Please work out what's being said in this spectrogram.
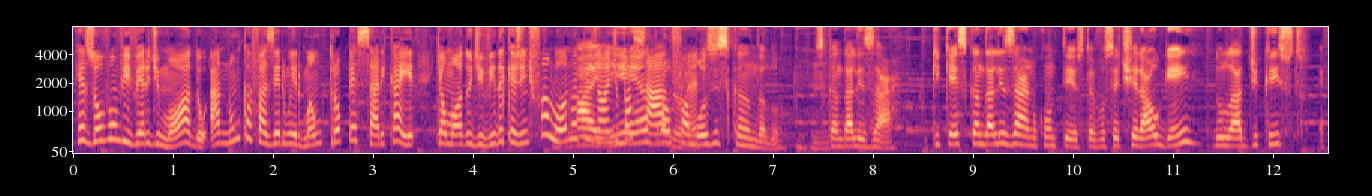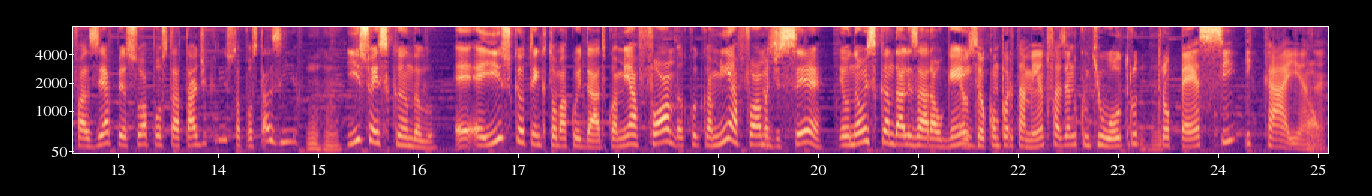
resolvam viver de modo a nunca fazer um irmão tropeçar e cair, que é o modo de vida que a gente falou no episódio aí passado. entra o né? famoso escândalo. Escandalizar. O que que é escandalizar no contexto? É você tirar alguém do lado de Cristo. É fazer a pessoa apostatar de Cristo, apostasia. Uhum. Isso é escândalo. É, é isso que eu tenho que tomar cuidado. Com a minha forma, com a minha forma de ser, eu não escandalizar alguém. É o seu comportamento fazendo com que o outro tropece e caia, Não. né?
